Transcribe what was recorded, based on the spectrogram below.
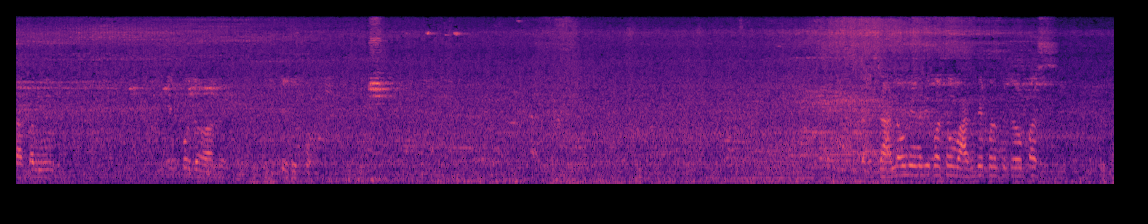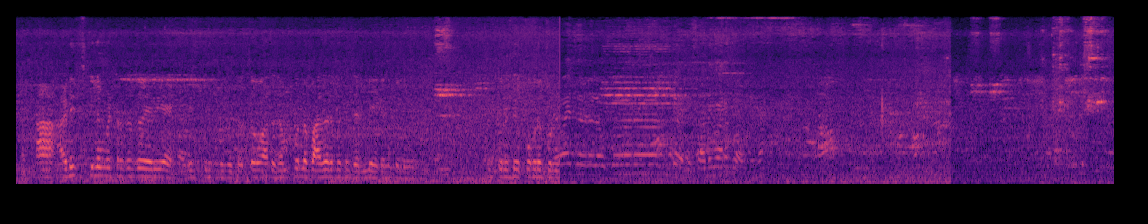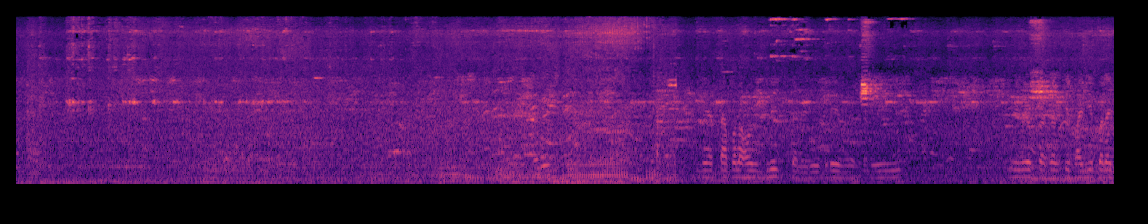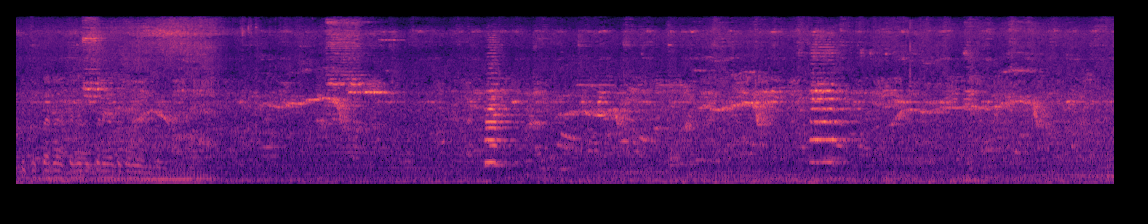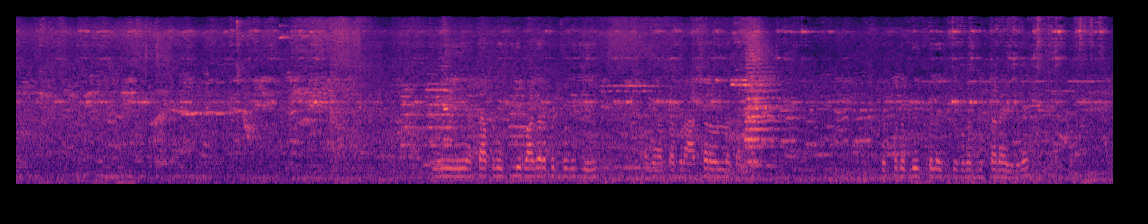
आपण डेपो जवळ आलो ते जाणवली नदीपासून वागदेपर्यंत जवळपास हा अडीच किलोमीटरचा जो एरिया आहे अडीच किलोमीटर तो आता संपूर्ण बाजारपेठ धरली आहे कणकवली तरी डेपोकडे पूर्ण लवकर. इकडे आणि आता आपण आहोत ब्रिज चालू इकडे सगळी वेगवेगळ्या प्रकारची भाजीपाल्याची दुकानं सगळे दुकानं या ठिकाणी आहेत. आणि आता आपण इथली बाजारपेठ बघितली आणि आता आपण आसारावरला चाललो तर पुन्हा ब्रिज केलं तिथे बघा दुकान आहे तिकडे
